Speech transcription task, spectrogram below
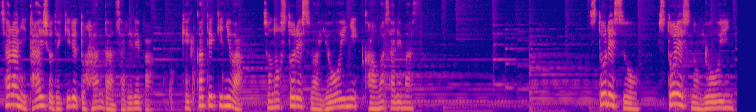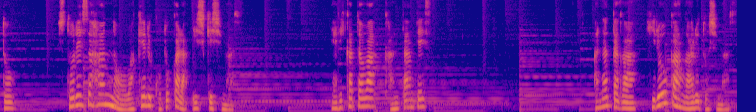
さらに対処できると判断されれば結果的にはそのストレスは容易に緩和されます。ストレスをストレスの要因とストレス反応を分けることから意識します。やり方は簡単です。あなたが疲労感があるとします。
